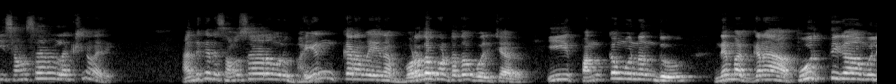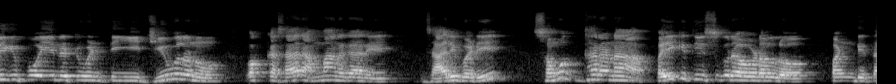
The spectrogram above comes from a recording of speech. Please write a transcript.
ఈ సంసారం లక్షణం అది. అందుకని సంసారమును భయంకరమైన బురదకుంటతో పోల్చారు. ఈ పంకమునందు నిమగ్న పూర్తిగా మునిగిపోయినటువంటి ఈ జీవులను ఒక్కసారి అమ్మానగానే జాలిపడి సముద్ధరణ పైకి తీసుకురావడంలో పండిత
